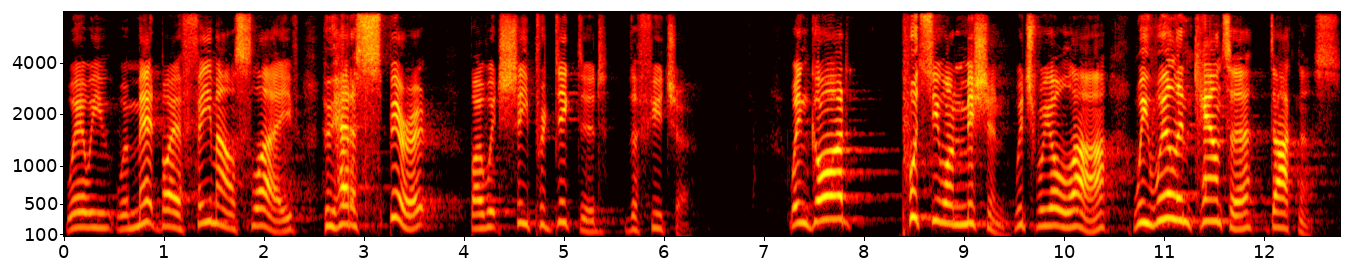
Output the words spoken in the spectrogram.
where we were met by a female slave who had a spirit by which she predicted the future. When God puts you on mission, which we all are, we will encounter darkness.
